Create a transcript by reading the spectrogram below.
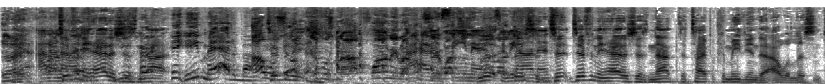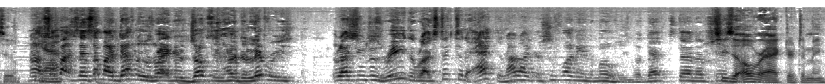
Like, I don't know. Tiffany Haddish is not. he mad about I it. was, it was not funny. Like I I'm haven't saying, seen it, this- to be listen, honest. Ti- Tiffany Haddish is not the type of comedian that I would listen to. No, somebody said somebody definitely was writing her jokes in her deliveries. Like she was just reading them. Like stick to the acting. I like her. She's funny in the movies, but that stand up shit. She's an over actor to me.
